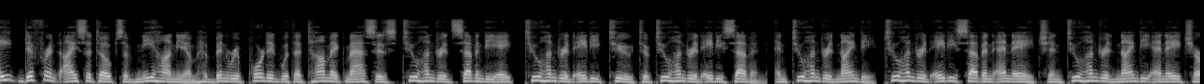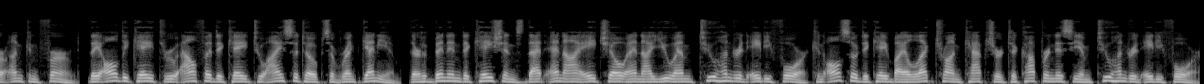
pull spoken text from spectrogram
Eight different isotopes of nihonium have been reported with atomic masses 278, 282 to 287, and 290 287 Nh and 290 Nh are unconfirmed, they all decay through alpha decay to isotopes of Roentgenium. There have been indications that NiHO Nium-284 can also decay by electron capture to Copernicium-284.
